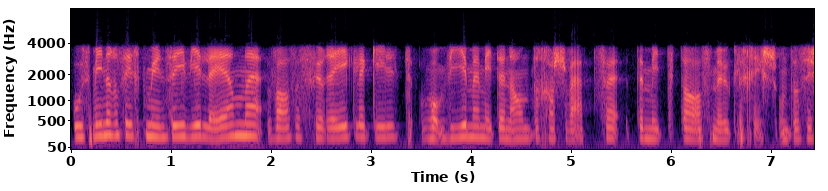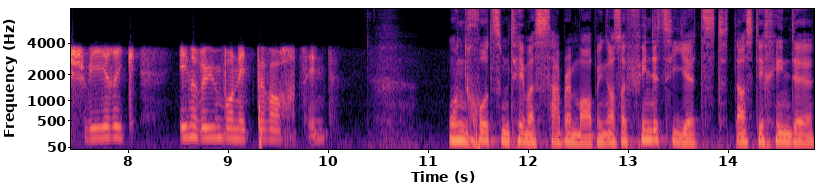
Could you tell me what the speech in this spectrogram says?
aus meiner Sicht müssen sie wie lernen, was es für Regeln gilt, wo, wie man miteinander kann schwätzen, damit das möglich ist. Und das ist schwierig in Räumen, die nicht bewacht sind. Und kurz zum Thema Cybermobbing. Also findet Sie jetzt, dass die Kinder äh,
